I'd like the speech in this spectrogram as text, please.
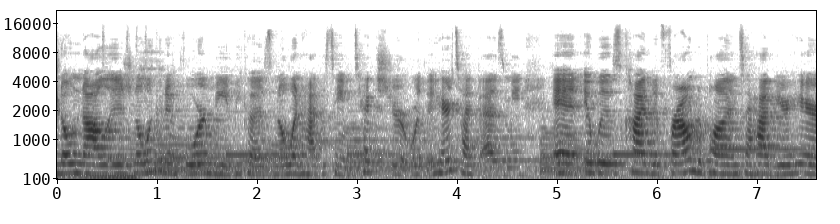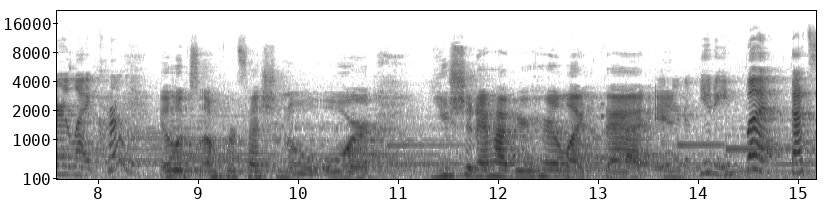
no knowledge, no one could inform me because no one had the same texture or the hair type as me. And it was kind of frowned upon to have your hair like curly. It looks unprofessional or you shouldn't have your hair like that and beauty. But that's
